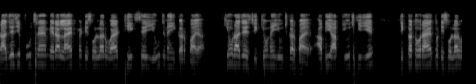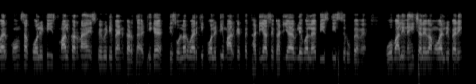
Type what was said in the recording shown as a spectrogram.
राजेश जी पूछ रहे हैं, मेरा लाइफ में डिसोल्डर वायर ठीक से यूज़ नहीं कर पाया। क्यों राजेश जी? क्यों नहीं यूज़ कर पाए? अभी आप यूज़ कीजिए। दिक्कत हो रहा है तो डिसोल्डर वायर कौन सा क्वालिटी इस्तेमाल करना है, इस पे भी डिपेंड करता है, ठीक है? डिसोल्डर वायर की क्वालिटी मार्केट में घटिया से घटिया अवेलेबल है बीस तीस रुपए में। वो वाली नहीं चलेगा मोबाइल रिपेयरिंग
